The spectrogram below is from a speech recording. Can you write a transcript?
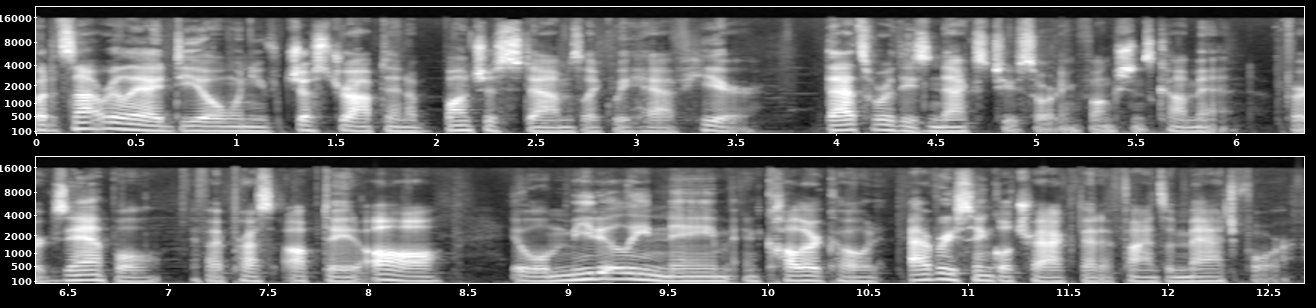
But it's not really ideal when you've just dropped in a bunch of stems like we have here. That's where these next two sorting functions come in. For example, if I press update all, it will immediately name and color code every single track that it finds a match for.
